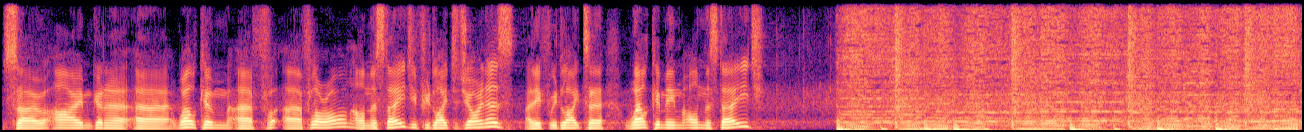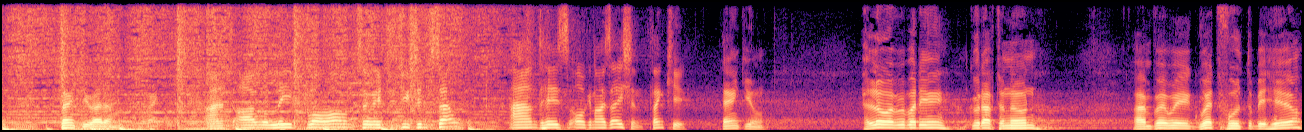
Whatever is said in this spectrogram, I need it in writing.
So I'm going to uh, welcome uh, F uh, Florent on the stage if you'd like to join us, and if we'd like to welcome him on the stage. Thank you, Adam. Thank you. And I will leave Florent to introduce himself and his organization. Thank you. Thank you. Hello, everybody. Good afternoon. I'm very grateful to be here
